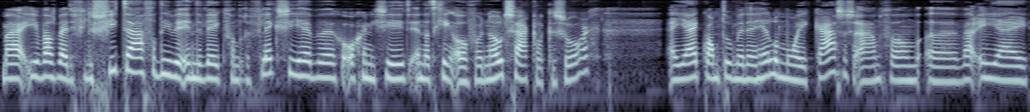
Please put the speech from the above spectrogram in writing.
Maar je was bij de filosofietafel die we in de Week van de Reflectie hebben georganiseerd en dat ging over noodzakelijke zorg. En jij kwam toen met een hele mooie casus aan van waarin jij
